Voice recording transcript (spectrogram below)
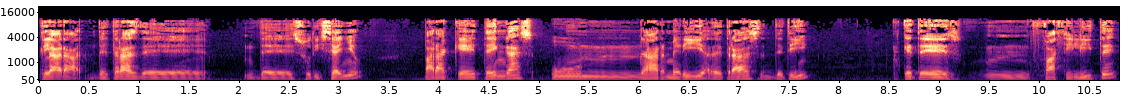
clara detrás de, de su diseño para que tengas una armería detrás de ti que te mm, facilite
